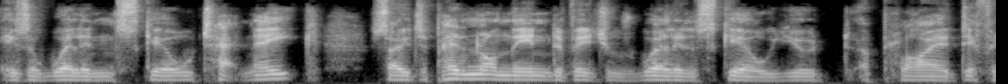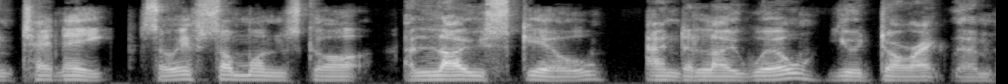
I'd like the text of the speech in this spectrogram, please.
is a will and skill technique. So depending on the individual's will and skill, you'd apply a different technique. So if someone's got a low skill and a low will, you would direct them,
